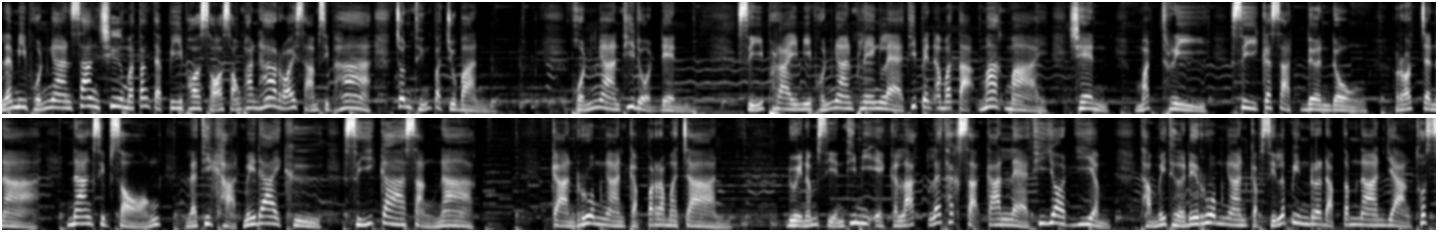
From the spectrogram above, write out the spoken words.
และมีผลงานสร้างชื่อมาตั้งแต่ปี พศ 2535 จนถึงปัจจุบัน ผลงานที่โดดเด่นสีไพรมีผลงานเพลงแหล่ที่เป็นอมตะมากมาย เช่น มัตทรีสี่กษัตริย์เดินดง รจนา นาง 12 และที่ขาดไม่ได้คือ สีกาสั่งนาค การร่วมงานกับปรมาจารย์ด้วยน้ำเสียงที่มีเอกลักษณ์และทักษะการแหล่ที่ยอดเยี่ยมทำให้เธอได้ร่วมงานกับศิลปินระดับตำนานอย่างทศ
